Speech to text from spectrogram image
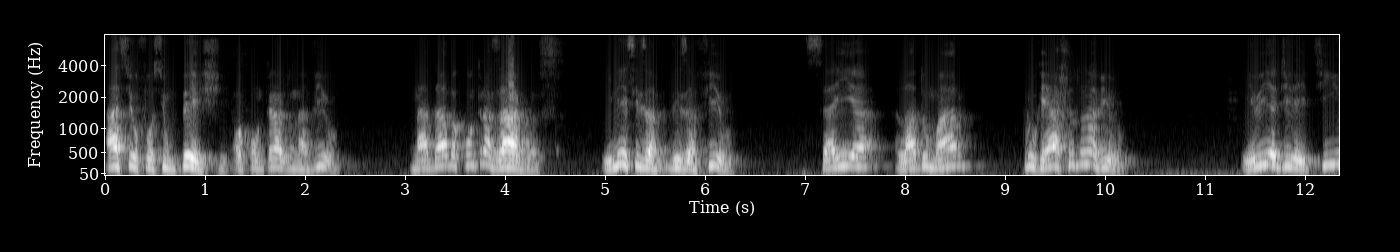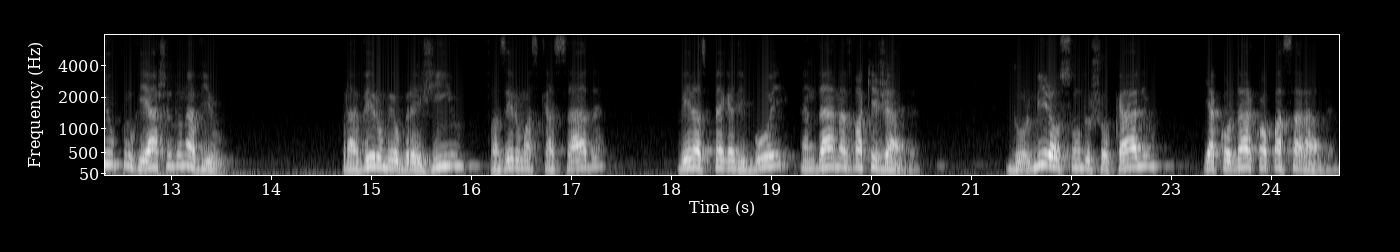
ah, se eu fosse um peixe, ao contrário do navio, nadava contra as águas. E nesse desafio, saía lá do mar para o riacho do navio. Eu ia direitinho para o riacho do navio, para ver o meu brejinho, fazer umas caçadas, ver as pegas de boi, andar nas vaquejadas, dormir ao som do chocalho e acordar com a passarada,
